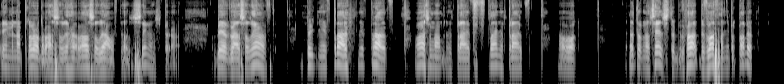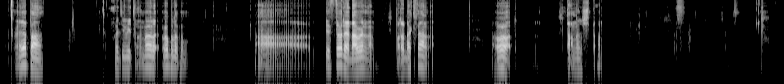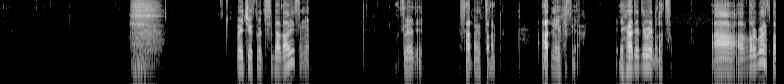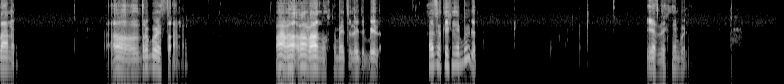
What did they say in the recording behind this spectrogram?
именно природа вашего, вашего жалости, ощущение, что без вашей жалости люди не справятся, не справятся, ваша мама не справится, сестра не справится, вот. Это означает, что без вас, без вас они пропадут. Это удивительным образом а, история довольно парадоксальна. Вот. Потому что вы чувствуете себя зависимыми от людей, с одной стороны, от них всех, и хотите выбраться. А с другой стороны, а, с другой стороны, вам, вам важно, чтобы эти люди были. А если их не будет, если их не будет,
